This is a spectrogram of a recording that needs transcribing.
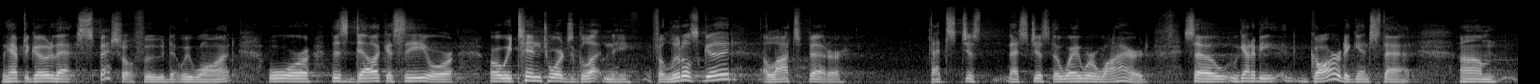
We have to go to that special food that we want, or this delicacy, or, or we tend towards gluttony. If a little's good, a lot's better. That's just, that's just the way we're wired. So we got to be guard against that. Um,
